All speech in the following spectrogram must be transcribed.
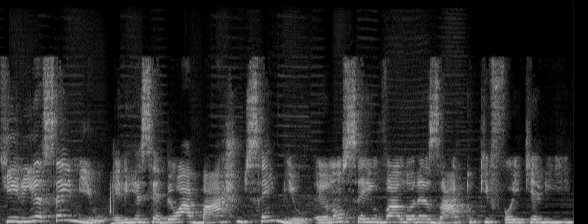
queria 100 mil. Ele recebeu abaixo de 100 mil. Eu não sei o valor exato que foi que ele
